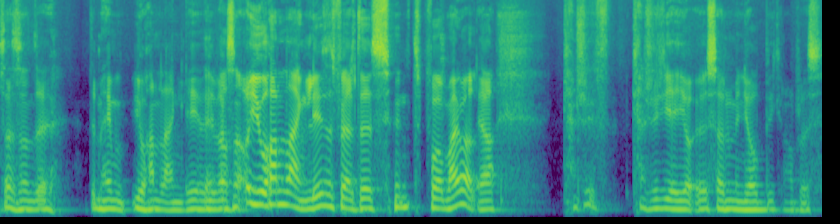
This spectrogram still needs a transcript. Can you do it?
Sånn som du, det med Johan Langli. Og, var sånn, og Johan Langli som spilte sunt på vel? Ja. Kanskje, kanskje du gir sønnen min jobb i Kanal Pluss?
